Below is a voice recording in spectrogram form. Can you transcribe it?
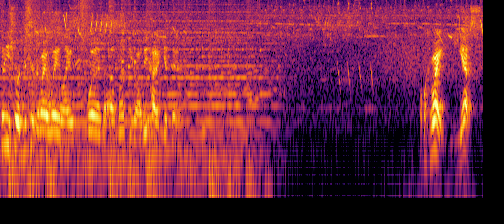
pretty sure this is the right way, like where the uh, monkeys are. At least how to get there. Was right. Yes.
